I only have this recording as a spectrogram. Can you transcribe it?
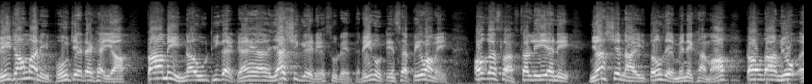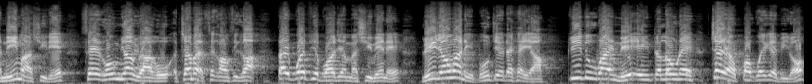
လေကြောင်းကနေဘုံကျဲတိုက်ခိုက်ရာတားမိနှစ်ဦးထိခိုက်ဒဏ်ရာရရှိခဲ့တယ်ဆိုတဲ့သတင်းကိုတင်ဆက်ပေးပါမယ်။ဩဂတ်စ်လ14ရက်နေ့ည8:30မိနစ်ခန့်မှာတောင်သာမြို့အနီးမှာရှိတဲ့ဆယ်ကုန်းမြောက်ရွာကိုအကြမ်းဖက်စစ်ကောင်စီကတိုက်ပွဲဖြစ်ပွားခြင်းမရှိဘဲနဲ့လေကြောင်းကနေဘုံကျဲတိုက်ခိုက်ရာပြည်သူပိုင်းနေအိမ်တစ်လုံးနဲ့ကြောက်ရောက်ပောက်ကွဲခဲ့ပြီးတော့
